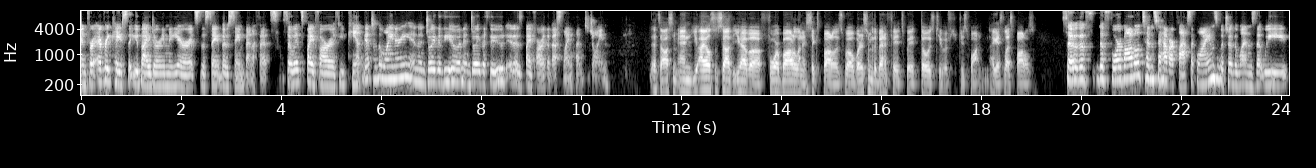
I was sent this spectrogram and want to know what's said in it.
And for every case that you buy during the year, it's the same those same benefits. So it's by far if you can't get to the winery and enjoy the view and enjoy the food, it is by far the best wine club to join. That's awesome. And you, I also saw that you have a four bottle and a six bottle as well. What are some of the benefits with those two if you just want, I guess, less bottles? So the the four bottle tends to have our classic wines, which are the ones that we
